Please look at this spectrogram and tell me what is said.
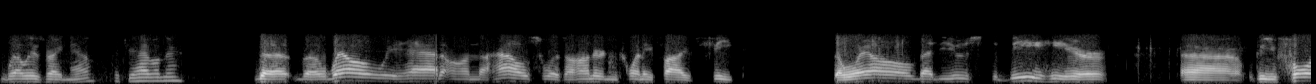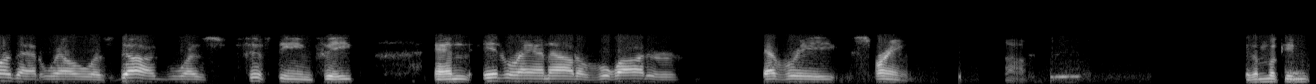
well is right now that you have on there? The the well we had on the house was 125 feet. The well that used to be here uh, before that well was dug was 15 feet, and it ran out of water every spring. Because I'm looking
